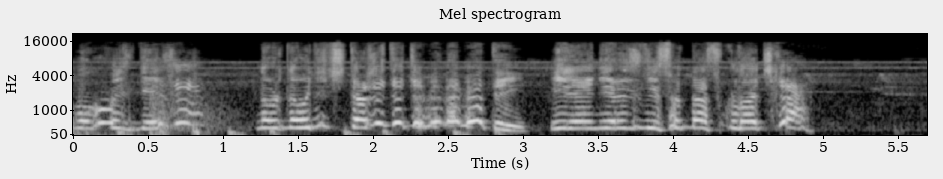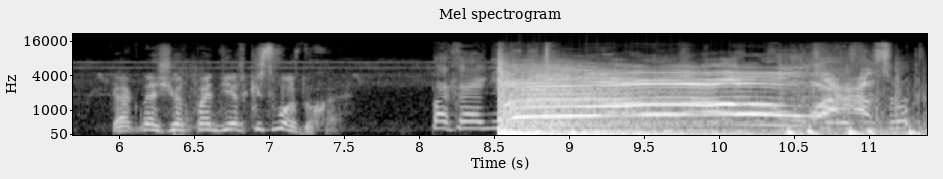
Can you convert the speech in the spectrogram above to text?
Богу, вы здесь? Нужно уничтожить эти минометы, или они разнесут нас в клочья. Как насчет поддержки с воздуха? Пока они разнесут.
